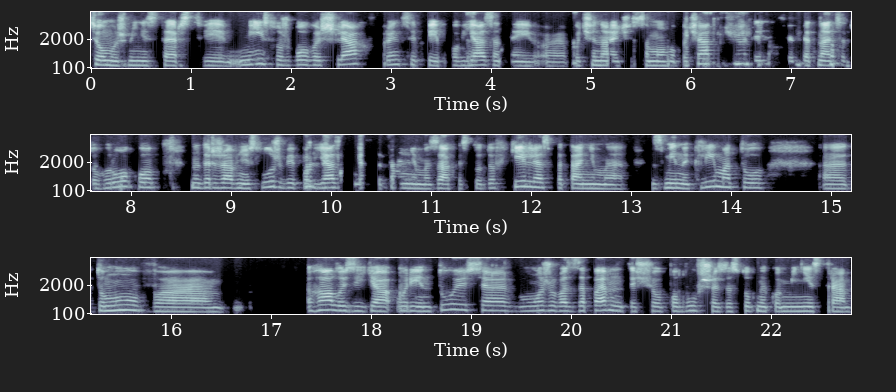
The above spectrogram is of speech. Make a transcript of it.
Цьому ж міністерстві. Мій службовий шлях, в принципі, пов'язаний е, починаючи з самого початку 2015 року на державній службі, пов'язаний з питаннями захисту довкілля, з питаннями зміни клімату. Е, Тому в галузі я орієнтуюся. Можу вас запевнити, що побувши заступником міністра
